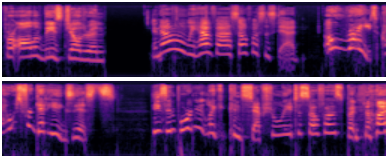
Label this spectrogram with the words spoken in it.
for all of these children. And now we have uh, Sophos' dad. Oh right. I always forget he exists. He's important like conceptually to Sophos, but not I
